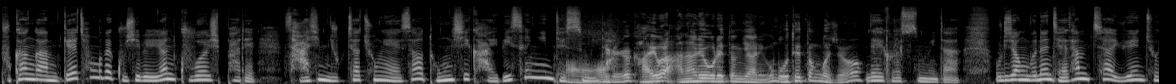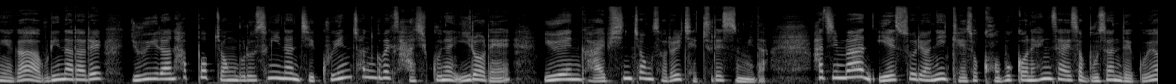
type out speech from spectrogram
북한과 함께 1991년 9월 18일 46차 총회에서 동시 가입이 승인됐습니다. 어, 그러니까 가입을 안 하려고 그랬던 게 아니고 못했던 거죠. 네, 그렇습니다. 우리 정부는 제3차 유엔 총회가 우리나라를 유일한 합법 정부로 승인한 직후인 1949년 1월에 유엔 가입 신청서를 제출했습니다. 하지만 옛 소련이 계속 거부권을 행사해서 무산됐고요.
